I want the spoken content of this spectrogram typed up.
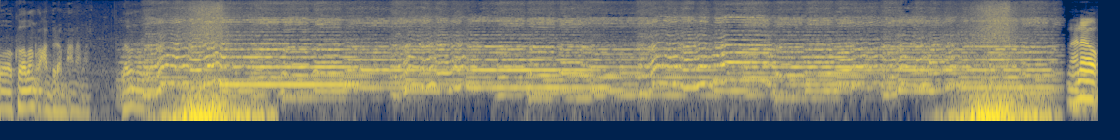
oo kooban u cabiro macnaha marka laba nolol macnaha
